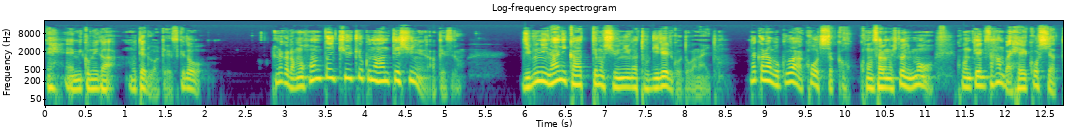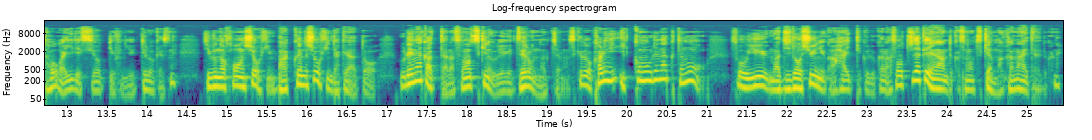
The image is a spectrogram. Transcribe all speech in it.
ね、見込みが持てるわけですけど、だからもう本当に究極の安定収入なわけですよ。自分に何かあっても収入が途切れることがないと。だから僕はコーチとかコンサルの人にもコンテンツ販売並行してやった方がいいですよっていうふうに言ってるわけですね。自分の本商品、バックエンド商品だけだと売れなかったらその月の売り上げゼロになっちゃいますけど、仮に1個も売れなくてもそういうまあ自動収入が入ってくるから、そっちだけでなんとかその月は賄えたりとかね、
